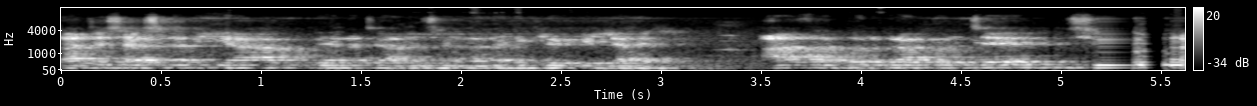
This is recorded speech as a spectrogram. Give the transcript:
राज्य शासनाने या अभियानाच्या अनुषंगाने डिक्लेअर केले आहे. आज आपण ग्रामपंचायत शिरूर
